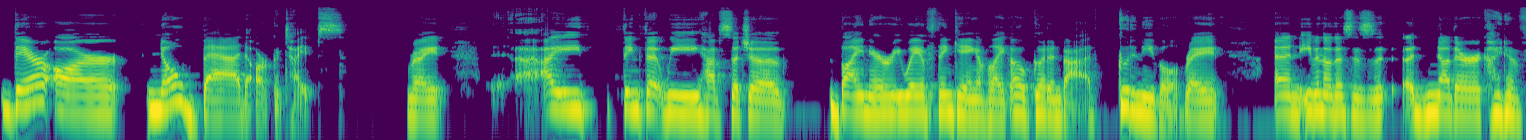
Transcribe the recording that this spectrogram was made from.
There are no bad archetypes, right? I think that we have such a binary way of thinking of like, oh, good and bad good and evil, right? And even though this is another kind of,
